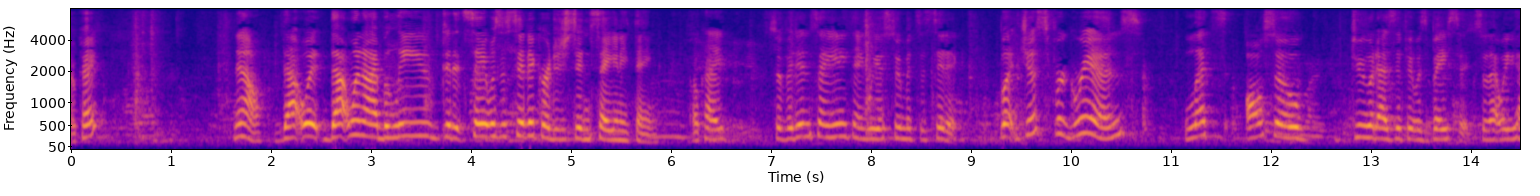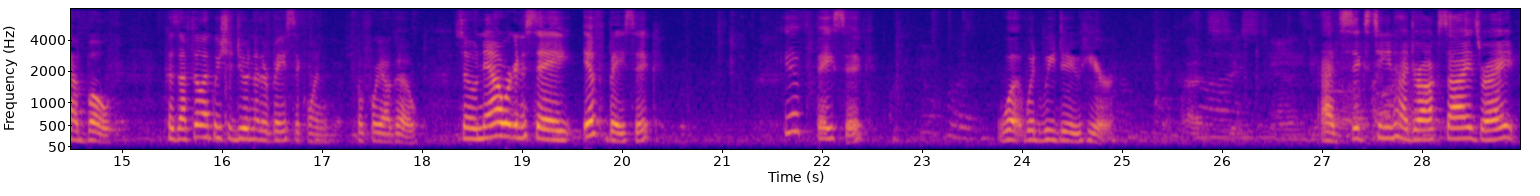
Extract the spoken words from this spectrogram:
Okay. Now that would that one I believe did it say it was acidic or it just didn't say anything? Okay. So if it didn't say anything, we assume it's acidic. But just for grins, let's also do it as if it was basic, so that way you have both. Because I feel like we should do another basic one before y'all go. So now we're going to say if basic. If basic, what would we do here? Add 16 hydroxides, right?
